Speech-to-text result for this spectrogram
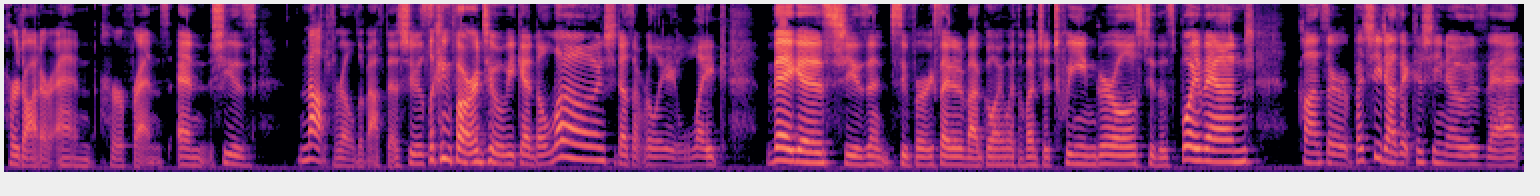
her daughter and her friends. And she is not thrilled about this. She was looking forward to a weekend alone. She doesn't really like Vegas. She isn't super excited about going with a bunch of tween girls to this boy band concert, but she does it because she knows that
